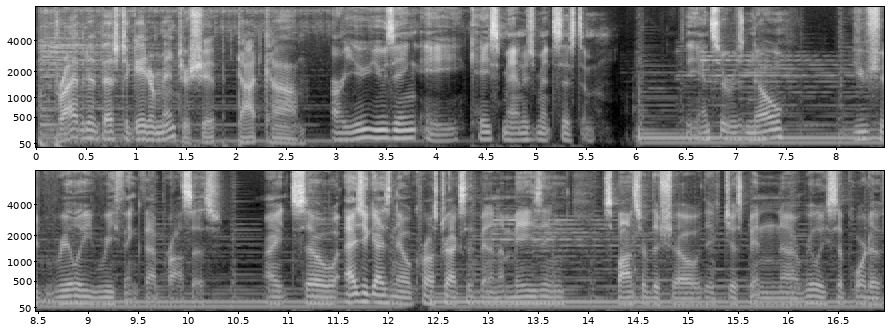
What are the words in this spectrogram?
privateinvestigatormentorship.com. Are you using a case management system? The answer is no. You should really rethink that process right? So, as you guys know, CROSStrax has been an amazing sponsor of the show. They've just been uh, really supportive.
